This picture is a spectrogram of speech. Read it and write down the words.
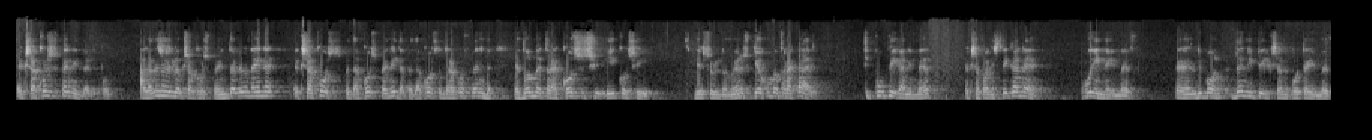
650 λοιπόν. Αλλά δεν σας λέω 650, λέω να είναι 600, 550, 500, 450. Εδώ με 320 διασωληνωμένου και έχουμε φρακάρει. Τι, πού πήγαν οι ΜΕΘ, εξαφανιστήκανε, πού είναι οι ΜΕΘ; Ε, λοιπόν, δεν υπήρξαν ποτέ οι ΜΕΘ.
